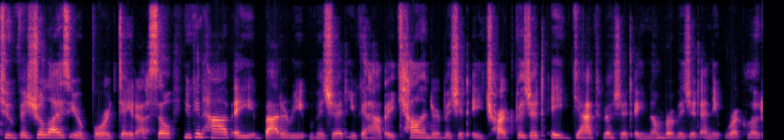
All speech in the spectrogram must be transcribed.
to visualize your board data. So you can have a battery battery widget, you can have a calendar widget, a chart widget, a Gantt widget, a number widget, and a workload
